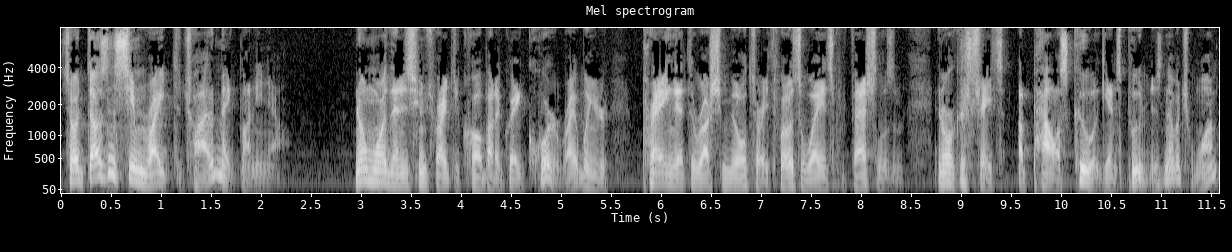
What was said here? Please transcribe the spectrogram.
So it doesn't seem right to try to make money now. No more than it seems right to crow about a great quarter, right? When you're praying that the Russian military throws away its professionalism and orchestrates a palace coup against Putin. Isn't that what you want?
